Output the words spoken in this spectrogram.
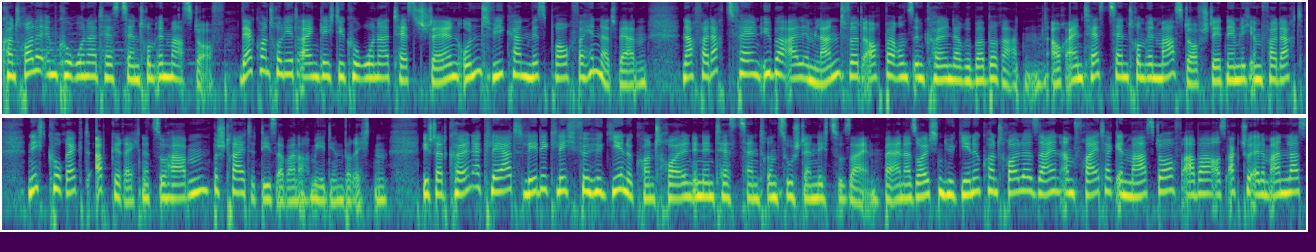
Kontrolle im Corona-Testzentrum in Marsdorf. Wer kontrolliert eigentlich die Corona-Teststellen und wie kann Missbrauch verhindert werden? Nach Verdachtsfällen überall im Land wird auch bei uns in Köln darüber beraten. Auch ein Testzentrum in Marsdorf steht nämlich im Verdacht, nicht korrekt abgerechnet zu haben, bestreitet dies aber nach Medienberichten. Die Stadt Köln erklärt, lediglich für Hygienekontrollen in den Testzentren zuständig zu sein. Bei einer solchen Hygienekontrolle seien am Freitag in Marsdorf aber aus aktuellem Anlass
